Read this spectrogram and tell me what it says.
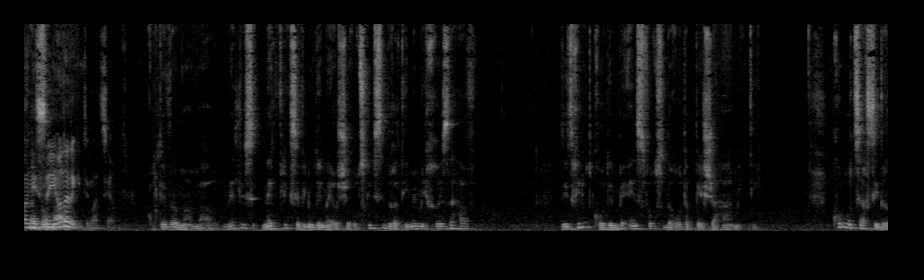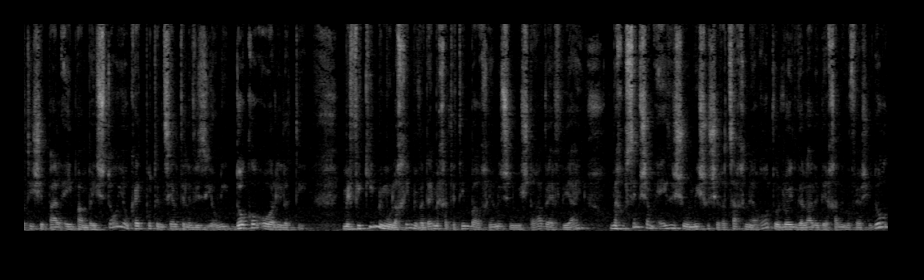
או ניסיון ללגיטימציה. כותב במאמר, נטפליקס, נטפליקס הבינו די מהר שרוצחים סדרתיים הם מכרה זהב. זה התחיל עוד קודם באין ספור סדרות הפשע האמיתי. כל רוצח סדרתי שפעל אי פעם בהיסטוריה הוא כעת פוטנציאל טלוויזיוני, דוקו או עלילתי. מפיקים ממולחים בוודאי מחטטים בארכיונות של המשטרה וה-FBI ומחפשים שם איזשהו מישהו שרצח נערות ועוד לא התגלה על ידי אחד מגופי השידור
